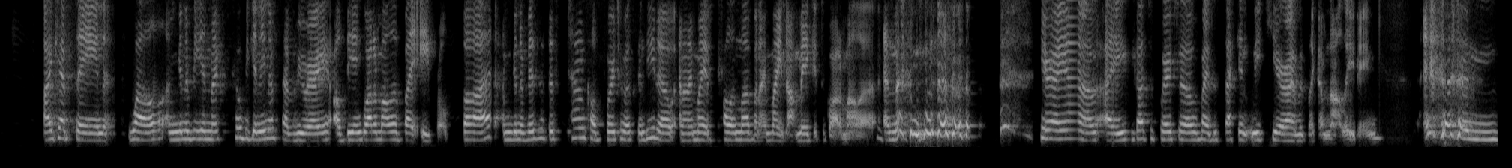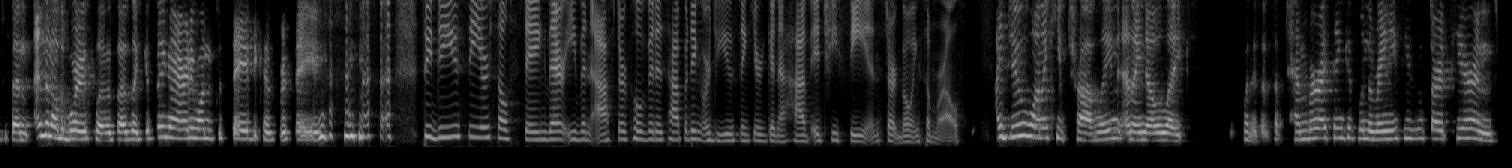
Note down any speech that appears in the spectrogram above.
I kept saying, well, I'm going to be in Mexico beginning of February. I'll be in Guatemala by April, but I'm going to visit this town called Puerto Escondido and I might fall in love and I might not make it to Guatemala. And then here I am. I got to Puerto by the second week here. I was like, I'm not leaving. And then and then all the borders closed. So I was like, good thing I already wanted to stay because we're staying. so do you see yourself staying there even after COVID is happening, or do you think you're gonna have itchy feet and start going somewhere else? I do want to keep traveling and I know like what is it, September, I think, is when the rainy season starts here. And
